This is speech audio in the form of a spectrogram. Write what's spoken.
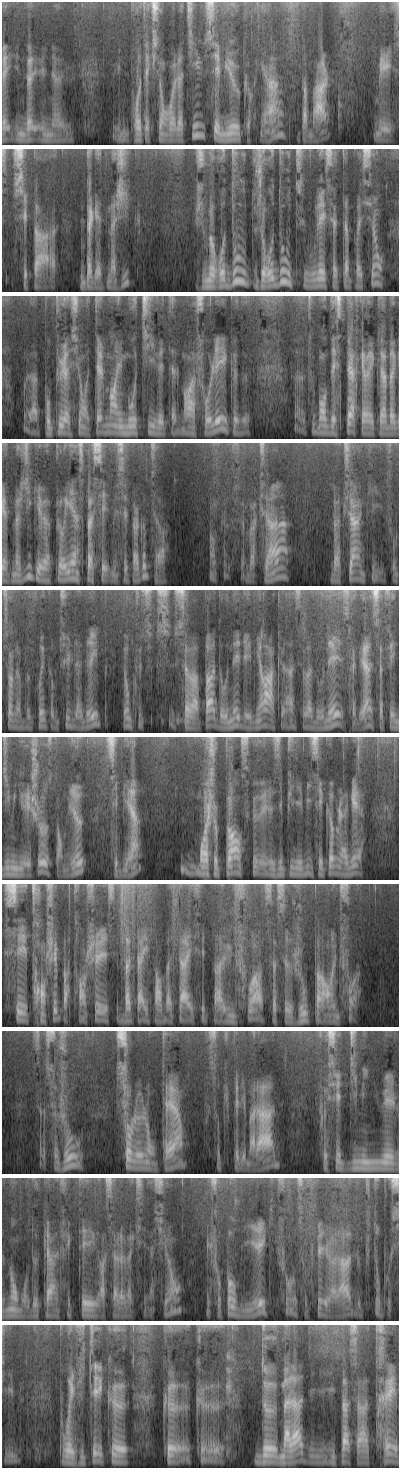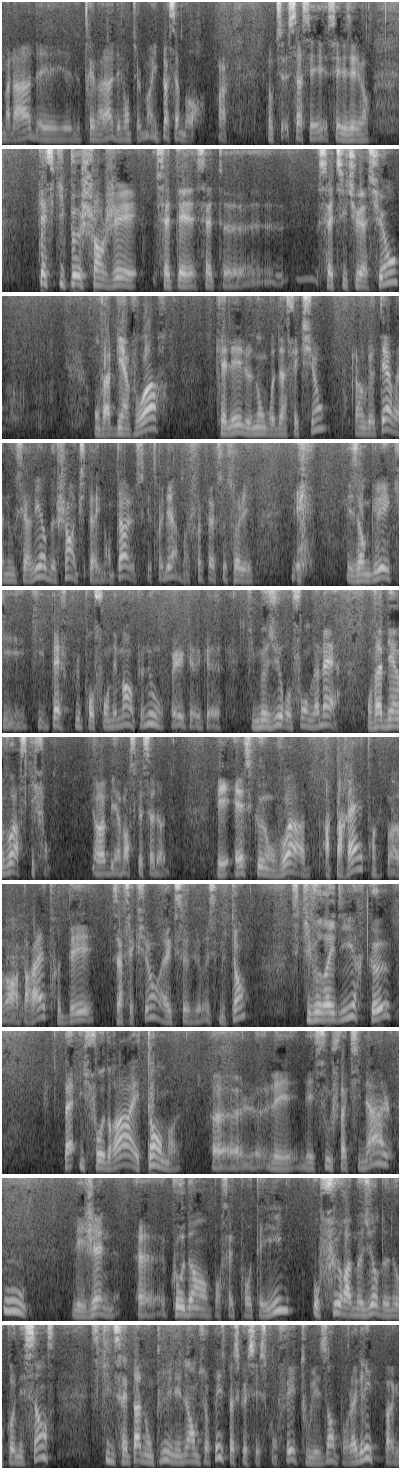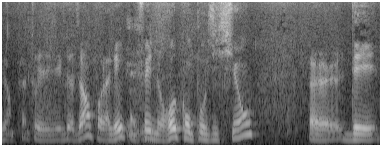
protection relative. C'est mieux que rien, c'est pas mal, mais c'est pas une baguette magique. Je me redoute, je redoute, si vous voulez, cette impression. La population est tellement émotive et tellement affolée que tout le monde espère qu'avec la baguette magique, il ne va plus rien se passer. Mais c'est pas comme ça. Donc, c'est un vaccin, vaccin qui fonctionne à peu près comme celui de la grippe. Donc, ça ne va pas donner des miracles. Hein. Ça va donner, très bien, ça fait diminuer les choses, tant mieux, c'est bien. Moi, je pense que les épidémies, c'est comme la guerre. C'est tranché par tranché, c'est bataille par bataille, c'est pas une fois, ça se joue pas en une fois. Ça se joue sur le long terme. Il faut s'occuper des malades. Il faut essayer de diminuer le nombre de cas infectés grâce à la vaccination. Mais il ne faut pas oublier qu'il faut s'occuper des malades le plus tôt possible pour éviter que, que, de malades, ils passent à très malades et de très malades, éventuellement, ils passent à mort. Donc ça, c'est les éléments. Qu'est-ce qui peut changer cette, cette, euh, cette situation? On va bien voir quel est le nombre d'infections l'Angleterre va nous servir de champ expérimental, ce qui est très bien. Moi, je préfère que ce soit les, Anglais qui, pêchent plus profondément que nous, qui mesurent au fond de la mer. On va bien voir ce qu'ils font. On va bien voir ce que ça donne. Et est-ce qu'on voit apparaître, on va voir apparaître des infections avec ce virus mutant? Ce qui voudrait dire que ben, il faudra étendre euh, les, les, souches vaccinales ou les gènes euh, codants pour cette protéine au fur et à mesure de nos connaissances, ce qui ne serait pas non plus une énorme surprise parce que c'est ce qu'on fait tous les ans pour la grippe, par exemple. Tous les deux ans pour la grippe, on fait une recomposition euh, du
